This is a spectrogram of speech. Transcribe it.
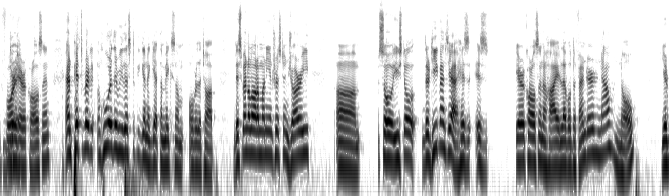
for There's- Erik Karlsson and Pittsburgh. Who are they realistically going to get to make some over the top? They spent a lot of money in Tristan Jarry. Um, so you still their defense, yeah. His is Erik Karlsson a high level defender now? No. You're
